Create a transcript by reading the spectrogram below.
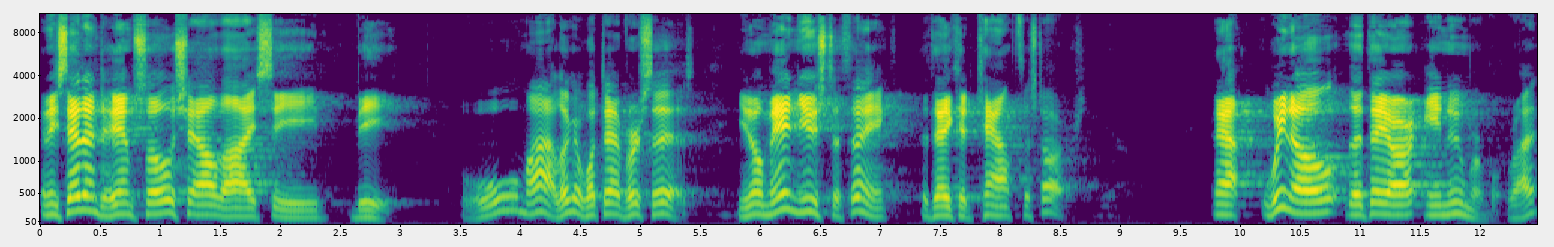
And he said unto him, So shall thy seed be. Oh my, look at what that verse says. You know, men used to think that they could count the stars. Now, we know that they are innumerable, right?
